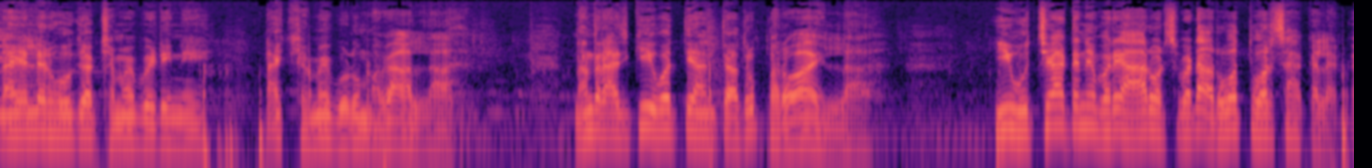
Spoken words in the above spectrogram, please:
ನಾ ಎಲ್ಲರೂ ಹೋಗಿ ಕ್ಷಮೆ ಬೇಡೀನಿ. ನಾ ಕ್ಷಮೆ ಬಿಡು ಮಗ ಅಲ್ಲ. ನಂದು ರಾಜಕೀಯ ಇವತ್ತಿ ಅಂತಾದರೂ ಪರವಾಗಿಲ್ಲ ಈ ಉಚ್ಚಾಟನೆ ಬರೀ ಆರು ವರ್ಷ ಬೇಡ, ಅರುವತ್ತು ವರ್ಷ ಹಾಕಲಕ್ಕ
